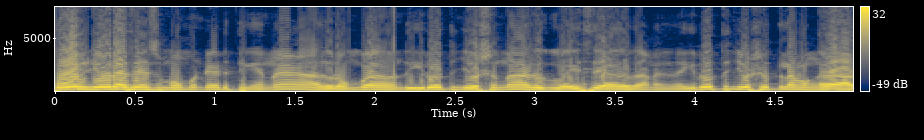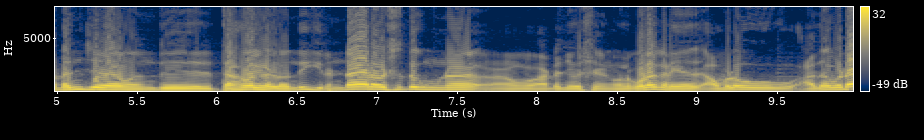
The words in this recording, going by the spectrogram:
ஹோல் நியூரோ சயின்ஸ் மூமெண்ட் எடுத்திங்கன்னா அது ரொம்ப வந்து இருபத்தஞ்சி வருஷம் தான் அதுக்கு வயசே ஆகுது. ஆனால் இந்த இருபத்தஞ்சி வருஷத்தில் அவங்க அடைஞ்ச வந்து தகவல்கள் வந்து இரண்டாயிரம் வருஷத்துக்கு முன்னே அடைஞ்ச விஷயங்கள் கூட கிடையாது. அவ்வளோ அதை விட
